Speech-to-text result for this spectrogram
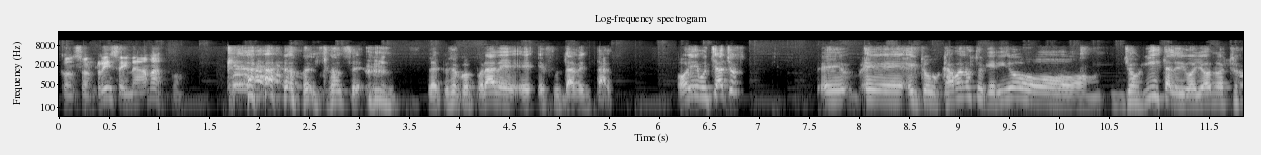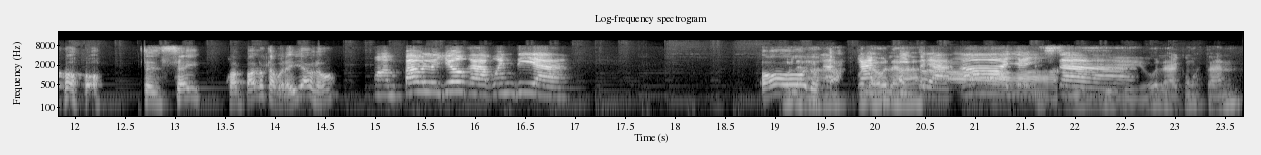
con sonrisa y nada más. pues. Entonces, la expresión corporal es, es- es fundamental. Oye, muchachos, eh, eh, introduzcamos a nuestro querido yoguista, le digo yo, nuestro sensei. Juan Pablo, ¿está por ahí ya o no? Juan Pablo Yoga, buen día. Oh, Hola. está. hola, hola. Cantifra. Ay, ahí está. Sí, hola, ¿cómo están?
